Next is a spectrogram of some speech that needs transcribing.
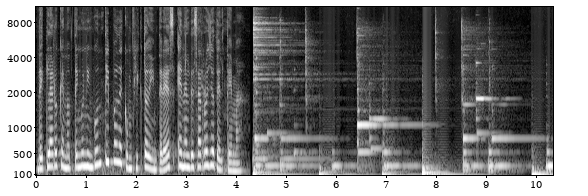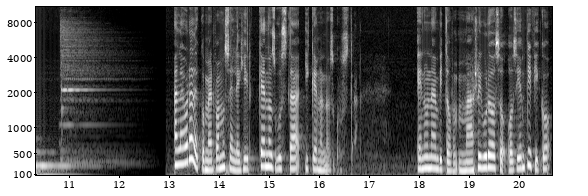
declaro que no tengo ningún tipo de conflicto de interés en el desarrollo del tema. A la hora de comer vamos a elegir qué nos gusta y qué no nos gusta. En un ámbito más riguroso o científico,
